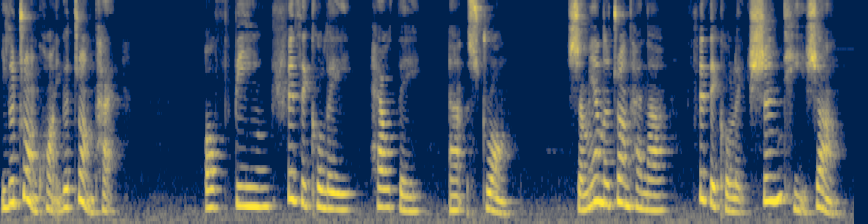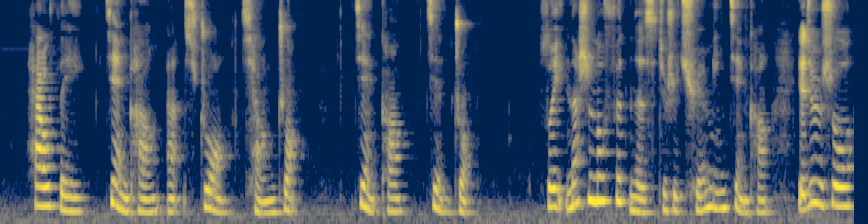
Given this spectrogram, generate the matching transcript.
一个状况、一个状态，of being physically healthy and strong。什么样的状态呢 ？physically 身体上，healthy 健康，and strong 强壮，健康健壮。所以，national fitness 就是全民健康，也就是说，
